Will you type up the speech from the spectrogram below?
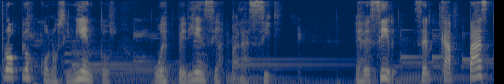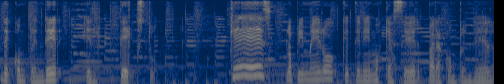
propios conocimientos o experiencias para sí. Es decir, ser capaz de comprender el texto. ¿Qué es lo primero que tenemos que hacer para comprender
